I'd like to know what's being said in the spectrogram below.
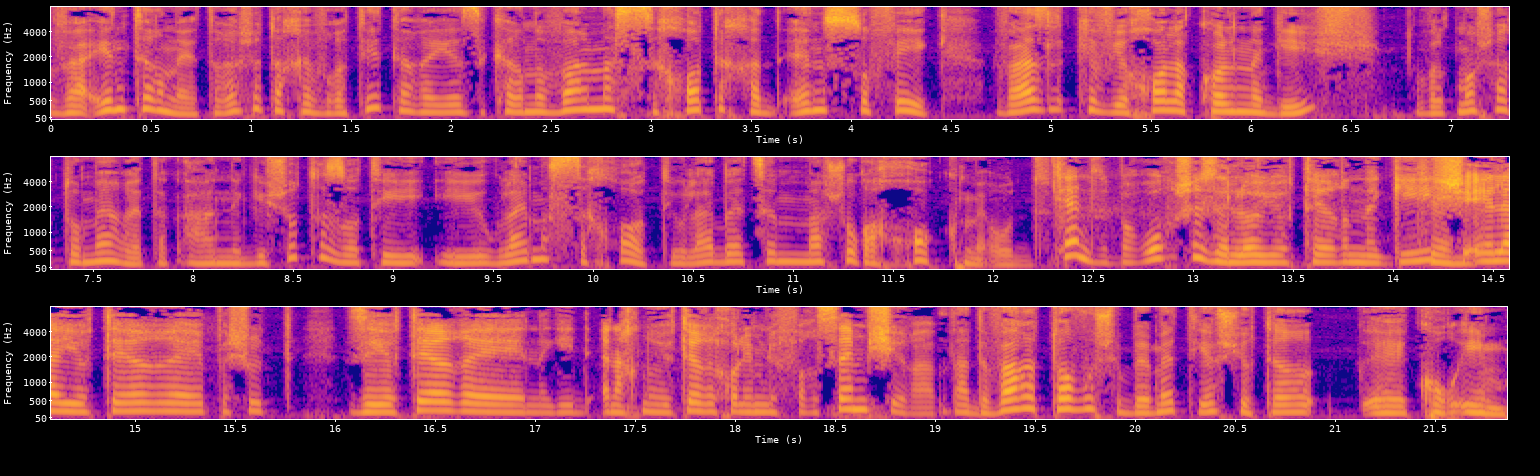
והאינטרנט, הרשת החברתית, הרי איזה קרנבל מסכות אחד אינסופי. ואז כביכול הכל נגיש, אבל כמו שאת אומרת, הנגישות הזאת היא, היא אולי מסכות, היא אולי בעצם משהו רחוק מאוד. כן, זה ברור שזה לא יותר נגיש, כן. אלא יותר uh, פשוט, זה יותר, uh, נגיד, אנחנו יותר יכולים לפרסם שירה. הדבר הטוב הוא שבאמת יש יותר uh, קוראים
